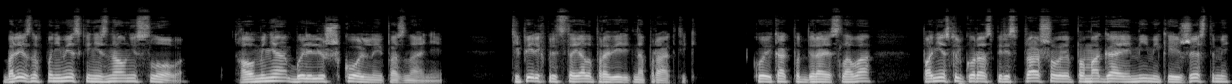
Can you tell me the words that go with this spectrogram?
Болезнов по-немецки не знал ни слова, а у меня были лишь школьные познания. Теперь их предстояло проверить на практике. Кое-как подбирая слова, по нескольку раз переспрашивая, помогая мимикой и жестами,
